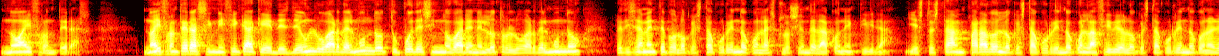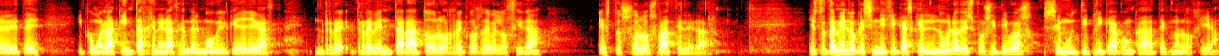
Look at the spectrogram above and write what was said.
No hay fronteras. No hay fronteras significa que desde un lugar del mundo tú puedes innovar en el otro lugar del mundo precisamente por lo que está ocurriendo con la explosión de la conectividad. Y esto está amparado en lo que está ocurriendo con la fibra, lo que está ocurriendo con el LTE, y como la quinta generación del móvil que ya llega reventará todos los récords de velocidad, esto solo os va a acelerar. Y esto también lo que significa es que el número de dispositivos se multiplica con cada tecnología.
